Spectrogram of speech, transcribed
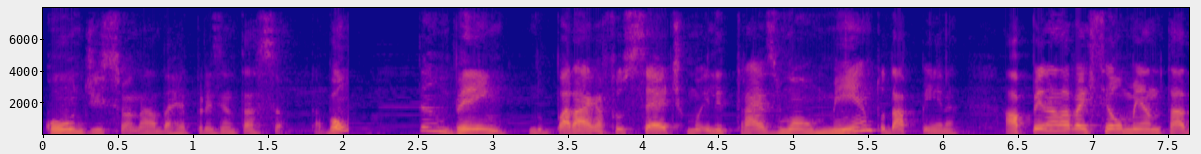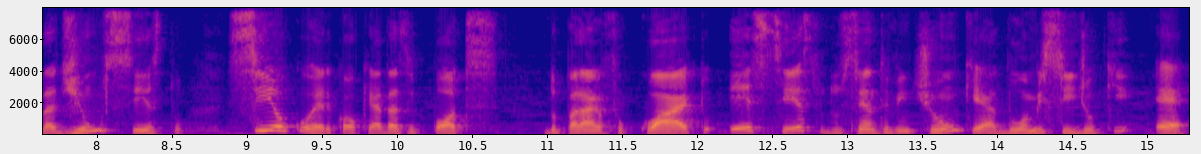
condicionada à representação, tá bom? Também, no parágrafo 7 ele traz um aumento da pena. A pena ela vai ser aumentada de um sexto se ocorrer qualquer das hipóteses do parágrafo 4 e 6 do 121, que é do homicídio, que é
